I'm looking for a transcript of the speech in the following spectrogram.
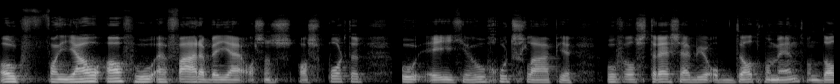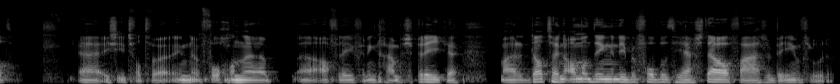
ook van jou af. Hoe ervaren ben jij als, een, als sporter? Hoe eet je? Hoe goed slaap je? Hoeveel stress heb je op dat moment? Want dat uh, is iets wat we in de volgende uh, aflevering gaan bespreken. Maar dat zijn allemaal dingen die bijvoorbeeld de herstelfase beïnvloeden.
